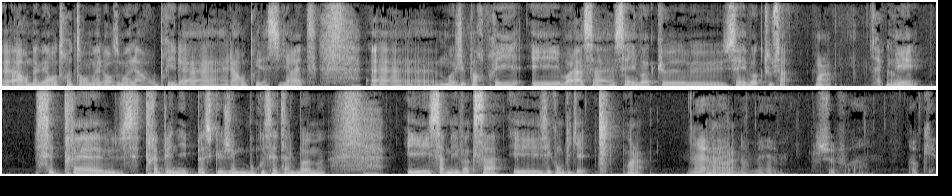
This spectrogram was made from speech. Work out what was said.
euh, alors ma mère entre temps malheureusement elle a repris la elle a repris la cigarette. Euh, moi j'ai pas repris et voilà ça ça évoque euh, ça évoque tout ça. Voilà. Mais c'est très c'est très pénible parce que j'aime beaucoup cet album et ça m'évoque ça et c'est compliqué. Voilà. Ouais, ouais, voilà. non mais je vois. Ok.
